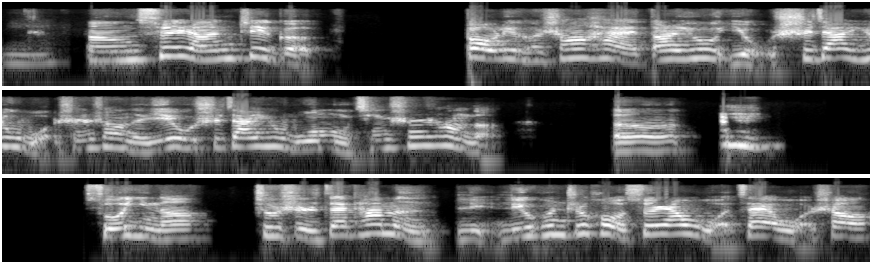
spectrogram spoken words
嗯嗯，虽然这个暴力和伤害，当然又有施加于我身上的，也有施加于我母亲身上的。嗯，所以呢，就是在他们离离婚之后，虽然我在我上，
